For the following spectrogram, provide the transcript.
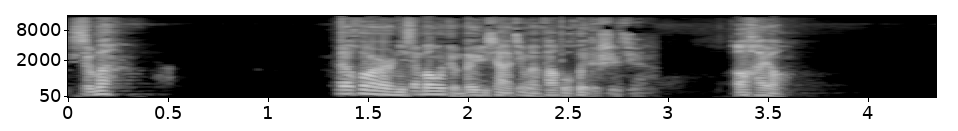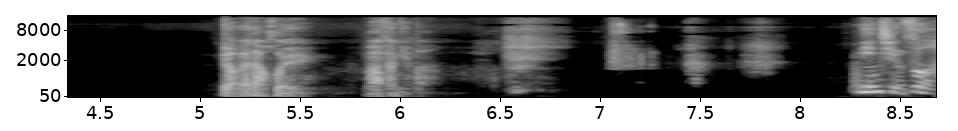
行吧，待会儿你先帮我准备一下今晚发布会的事情。哦，还有，表白大会麻烦你了。您请坐，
